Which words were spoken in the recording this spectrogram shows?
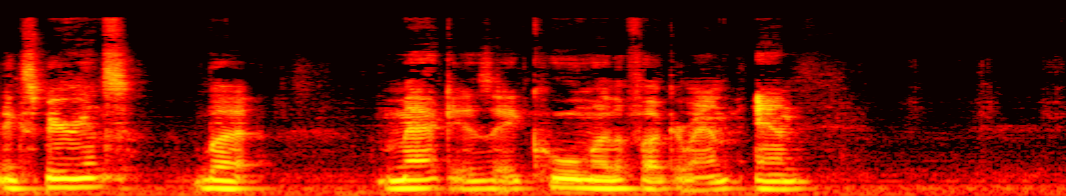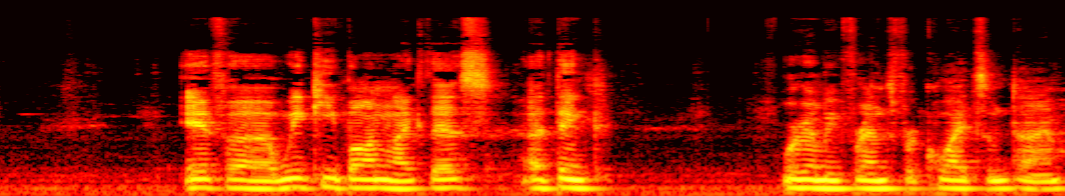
experience, but Mac is a cool motherfucker, man. And if uh, we keep on like this, I think we're gonna be friends for quite some time.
